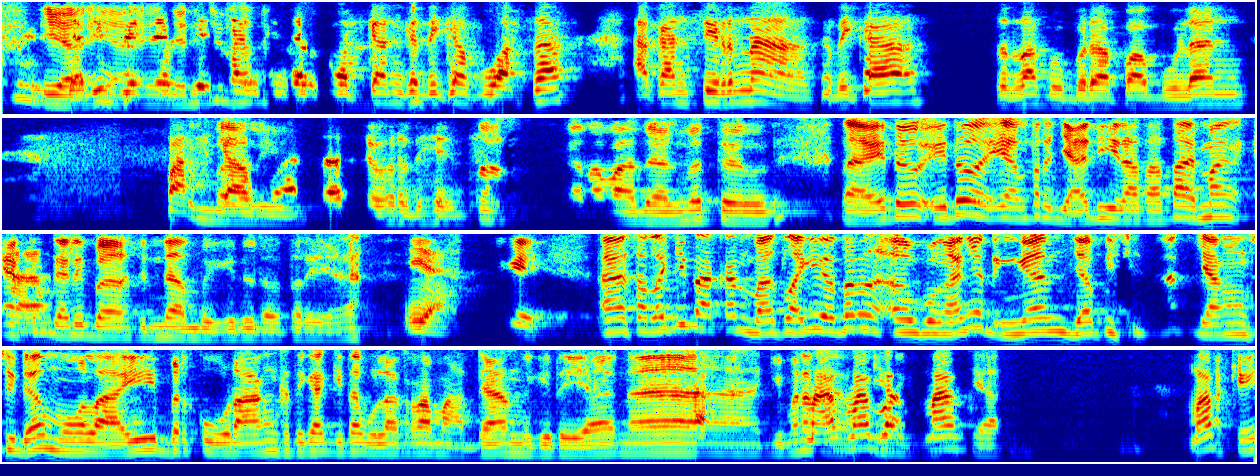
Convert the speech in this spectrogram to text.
Iya, jadi iya, iya. benefit Jadi yang didapatkan ketika puasa akan sirna ketika setelah beberapa bulan pasca Kembali. puasa seperti itu. pas Ramadan betul. Nah itu itu yang terjadi rata-rata emang efek Nah. dari balas dendam begitu dokter ya. Iya. Oke, eh, saat lagi kita akan bahas lagi dokter eh, hubungannya dengan jam istirahat yang sudah mulai berkurang ketika kita bulan Ramadan begitu ya. Nah, gimana? Maaf, maaf, dari maaf. masyarakat? Maaf, Oke.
